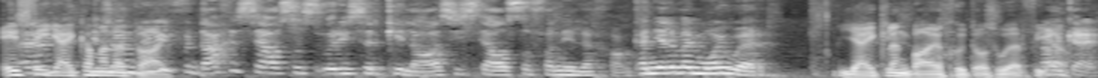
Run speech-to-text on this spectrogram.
Estie, jy kan maar laat waai. Vandag gesels ons oor die sirkulasiestelsel van die liggaam. Kan julle my mooi hoor? Jy klink baie goed, ons hoor vir jou. Okay.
